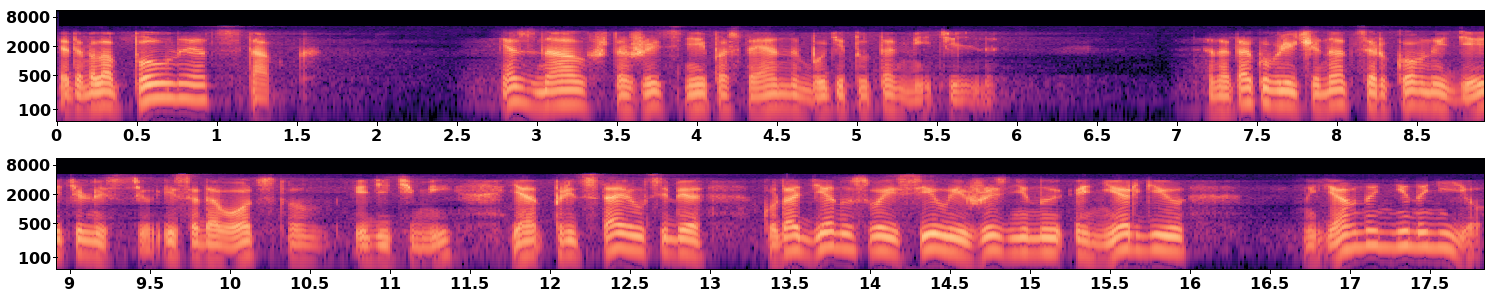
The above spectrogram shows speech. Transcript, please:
это была полная отставка. Я знал, что жить с ней постоянно будет утомительно. Она так увлечена церковной деятельностью и садоводством, и детьми. Я представил себе, куда дену свои силы и жизненную энергию, но явно не на нее.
